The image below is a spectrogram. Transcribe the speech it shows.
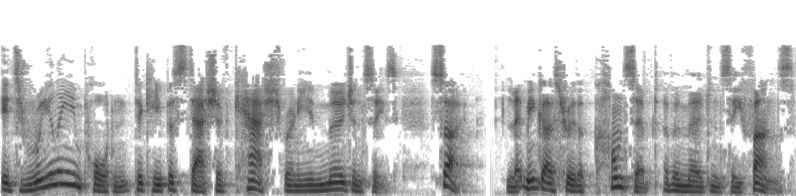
it's really important to keep a stash of cash for any emergencies. So, let me go through the concept of emergency funds.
